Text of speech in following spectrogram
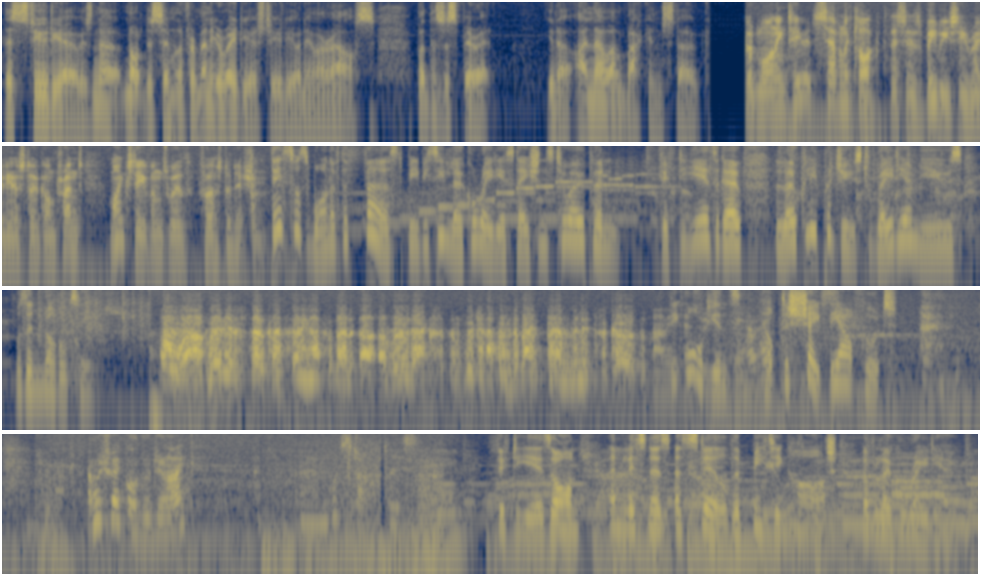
This studio is no, not dissimilar from any radio studio anywhere else, but there's a spirit. You know, I know I'm back in Stoke. Good morning to you. It's 7 o'clock. This is BBC Radio Stoke-on-Trent. Mike Stevens with First Edition. This was one of the first BBC local radio stations to open. 50 years ago, locally produced radio news was a novelty. Oh, uh, Radio Stoke, I'm phoning up about a, a, road accident which happened about 10 minutes ago. The audience helped to shape the output. And which record would you like? Um, Woodstock, please. 50 years on, and listeners are still the beating heart of local radio.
